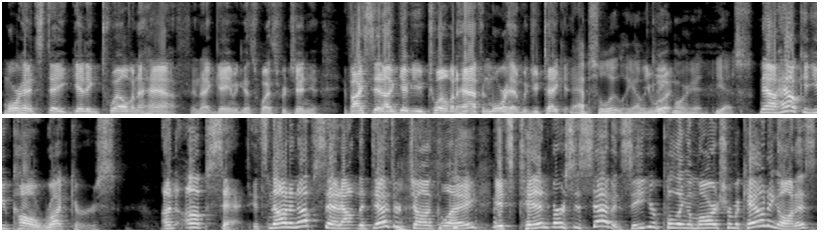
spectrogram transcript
Morehead State getting 12 and a half in that game against West Virginia. If I said I'd give you 12 and a half in Morehead, would you take it? Absolutely, I would You take would. Morehead. Yes. Now, how could you call Rutgers an upset? It's not an upset out in the desert, John Clay. it's 10 versus 7. See, you're pulling a marge from accounting on us.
